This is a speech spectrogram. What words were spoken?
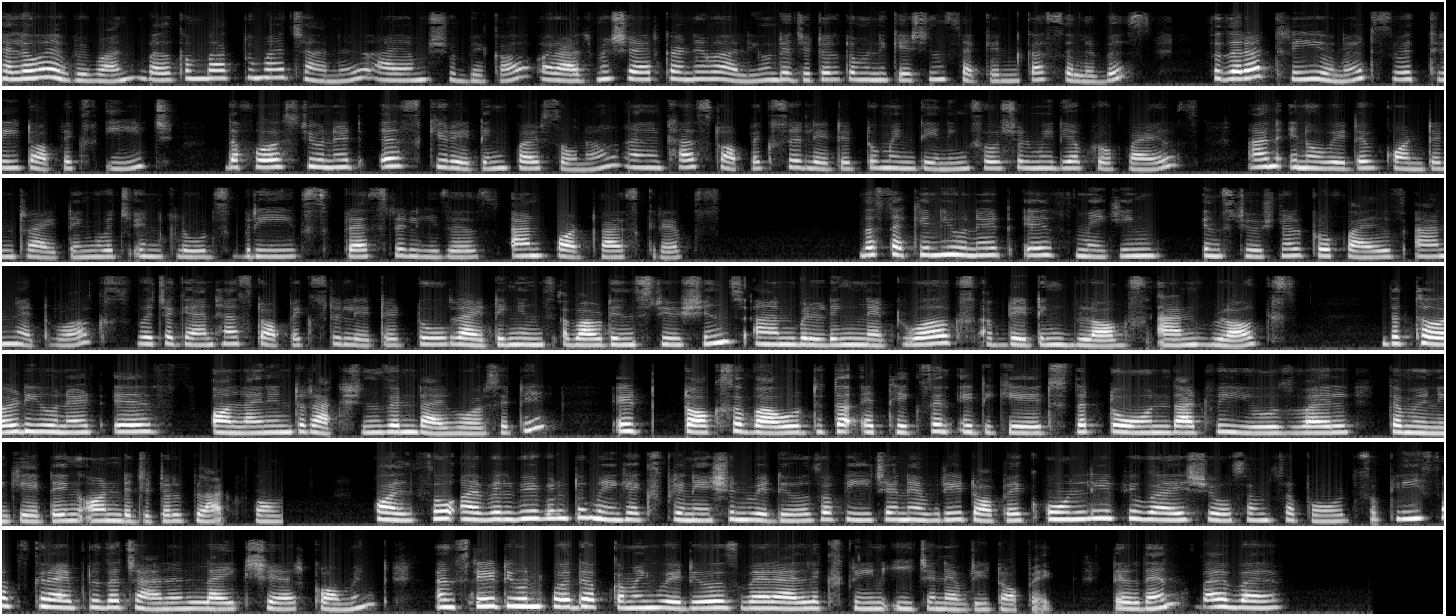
Hello everyone welcome back to my channel I am Shubhika और आज मैं शेयर करने वाली हूँ डिजिटल कम्युनिकेशन सेकंड का syllabus so there are three units with three topics each the first unit is curating persona and it has topics related to maintaining social media profiles and innovative content writing which includes briefs, press releases and podcast scripts. The second unit is making institutional profiles and networks, which again has topics related to writing in, about institutions and building networks, updating blogs and vlogs. The third unit is online interactions and diversity. It talks about the ethics and etiquettes, the tone that we use while communicating on digital platforms. Also, I will be able to make explanation videos of each and every topic only if you guys show some support. So please subscribe to the channel, like, share, comment, and stay tuned for the upcoming videos where I'll explain each and every topic. Till then, bye bye.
